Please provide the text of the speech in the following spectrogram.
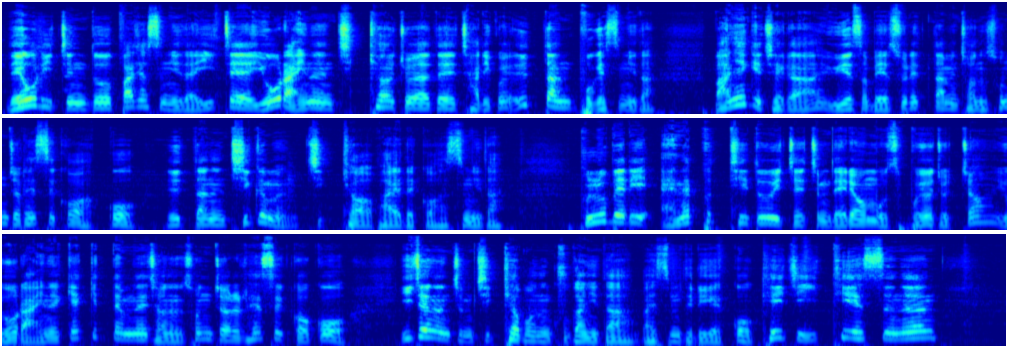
네오리진도 빠졌습니다. 이제 요 라인은 지켜줘야 될 자리고요. 일단 보겠습니다. 만약에 제가 위에서 매수를 했다면 저는 손절했을 것 같고 일단은 지금은 지켜봐야 될 것 같습니다. 블루베리 NFT도 이제 좀 내려온 모습 보여줬죠. 요 라인을 깼기 때문에 저는 손절을 했을 거고 이제는 좀 지켜보는 구간이다 말씀드리겠고 KG ETS는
